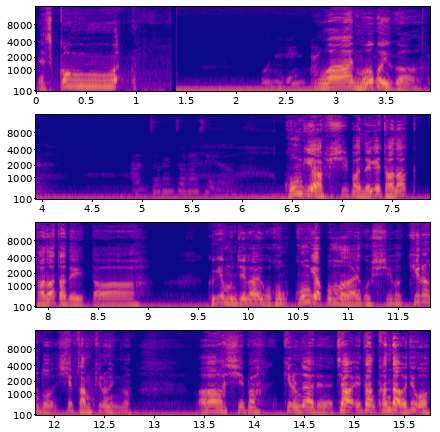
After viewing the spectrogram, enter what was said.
렛츠고. 와, 뭐고 이거? 공기압 씨발 네 개 다 났, 다 났다 돼 있다. 그게 문제가 아니고 공, 공기압뿐만 아니고 씨발 기름도 13kg 있노. 아 씨발 기름 넣어야 되네. 자 일단 간다 어디고?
